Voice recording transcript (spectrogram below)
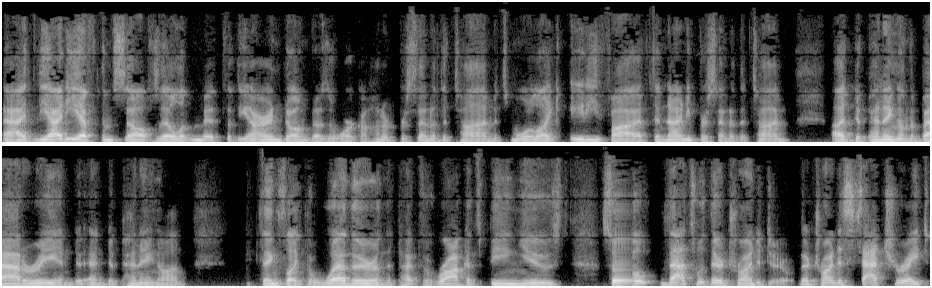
Uh, the IDF themselves, they'll admit that the Iron Dome doesn't work 100% of the time. It's more like 85 to 90% of the time, uh, depending on the battery and, and depending on things like the weather and the type of rockets being used. So that's what they're trying to do. They're trying to saturate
